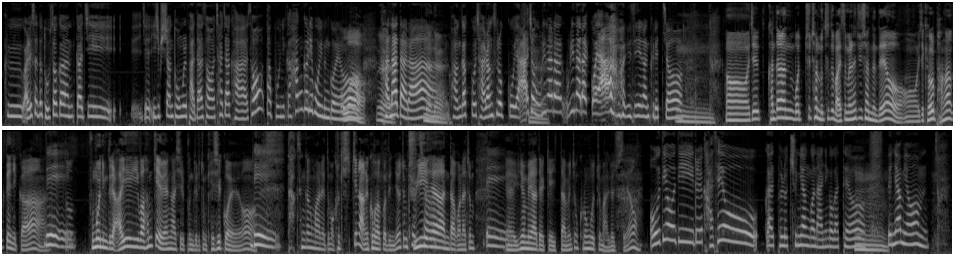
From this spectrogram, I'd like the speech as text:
그 알렉산더 도서관까지 이제 이집션 도움을 받아서 찾아가서 딱 보니까 한글이 보이는 거예요. 우와, 네. 가나다라 네 네. 반갑고 자랑스럽고 야저 네. 우리나라 우리나라 거야 유진이랑 그랬죠. 음, 어 이제 간단한 뭐 추천 루트도 말씀을 해주셨는데요. 어 이제 겨울 방학 때니까 네. 또 부모님들이 아이와 함께 여행하실 분들이 좀 계실 거예요. 네. 딱 생각만 해도 막 그렇게 쉽지는 않을 것 같거든요. 좀 그렇죠. 주의해야 한다거나 좀 네. 예, 유념해야 될 게 있다면 좀 그런 것 좀 알려주세요. 어디 어디를 가세요가 별로 중요한 건 아닌 것 같아요. 음. 왜냐하면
